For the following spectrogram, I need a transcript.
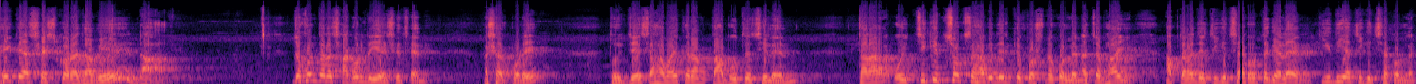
খাইতে আর শেষ করা যাবে না। যখন তারা ছাগল নিয়ে এসেছেন, আসার পরে তো যে সাহাবাই কেরাম তাঁবুতে ছিলেন, তারা ওই চিকিৎসক সাহাবিদেরকে প্রশ্ন করলেন আচ্ছা ভাই, আপনারা যে চিকিৎসা করতে গেলেন, কি দিয়া চিকিৎসা করলেন?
